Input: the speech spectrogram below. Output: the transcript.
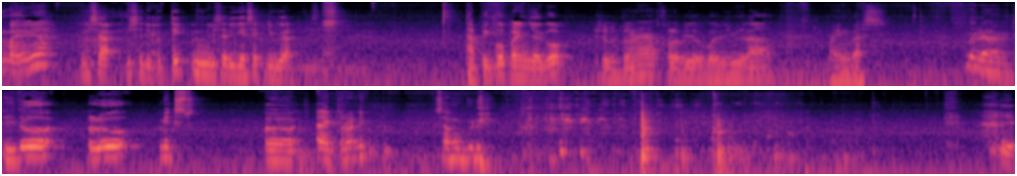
mainnya bisa bisa dipetik dan bisa digesek juga tapi gue paling jago sebetulnya kalau bisa boleh dibilang main bass Berarti itu lu mix eh, elektronik sama budi. iya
